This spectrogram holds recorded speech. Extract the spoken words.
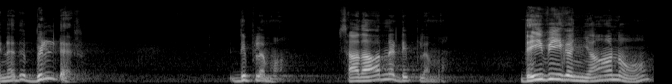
என்னது பில்டர் டிப்ளமா சாதாரண டிப்ளமா தெய்வீக ஞானம்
